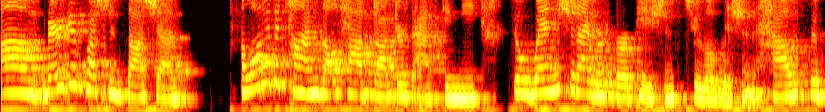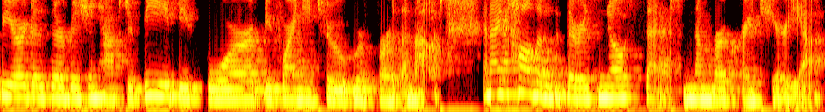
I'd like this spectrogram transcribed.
Um, very good question, Sasha. A lot of the times I'll have doctors asking me, so when should I refer patients to low vision? How severe does their vision have to be before before I need to refer them out? And I tell them that there is no set number criteria.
